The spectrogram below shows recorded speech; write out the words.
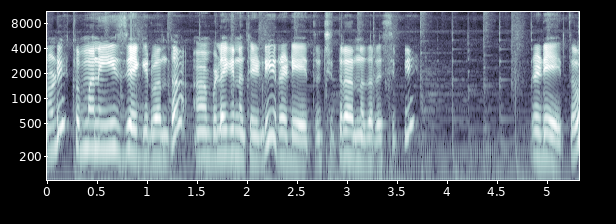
ನೋಡಿ ತುಂಬಾ ಈಸಿಯಾಗಿರುವಂಥ ಬೆಳಗಿನ ತಿಂಡಿ ರೆಡಿ ಆಯಿತು. ಚಿತ್ರಾನ್ನದ ರೆಸಿಪಿ ರೆಡಿ ಆಯಿತು.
